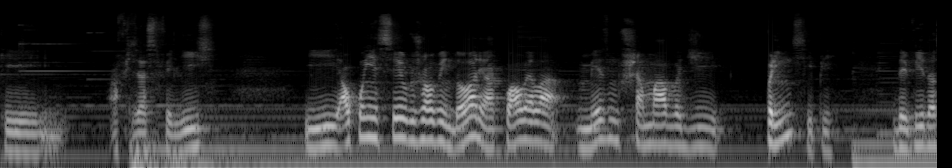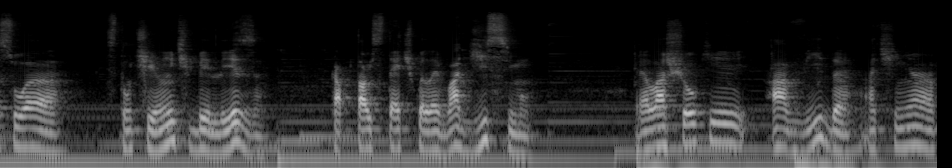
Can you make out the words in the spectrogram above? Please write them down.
que a fizesse feliz. E ao conhecer o jovem Dorian, a qual ela mesmo chamava de príncipe, devido à sua estonteante beleza, capital estético elevadíssimo, ela achou que a vida a tinha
